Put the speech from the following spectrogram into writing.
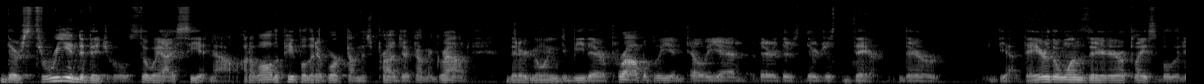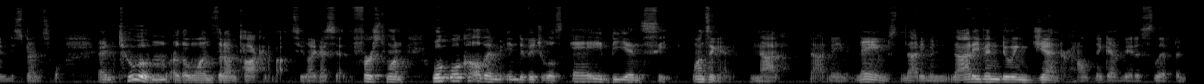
there's three individuals, the way I see it now, out of all the people that have worked on this project on the ground, that are going to be there probably until the end. They're they're, they're just there. They're yeah, they are the ones that are irreplaceable and indispensable. And two of them are the ones that I'm talking about. See, like I said, the first one, we'll, we'll call them individuals A, B, and C. Once again, not not naming names, not even not even doing gender. I don't think I've made a slip and,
